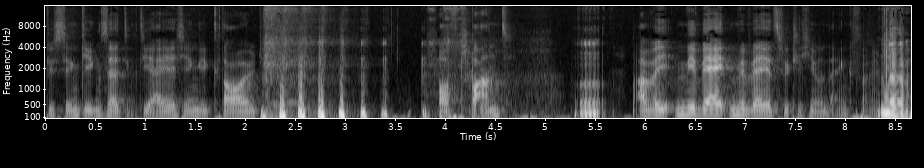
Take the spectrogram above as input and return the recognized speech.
Bisschen gegenseitig die Eierchen gekrault. Auf Band. ja. Aber mir wäre mir wär jetzt wirklich jemand eingefallen. ja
